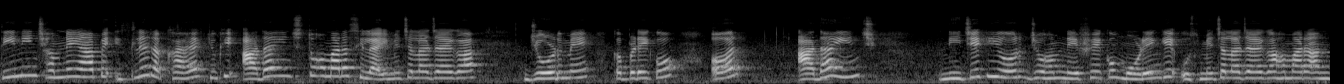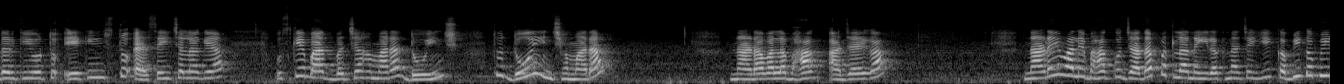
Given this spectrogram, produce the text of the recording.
तीन इंच हमने यहाँ पे इसलिए रखा है, क्योंकि आधा इंच तो हमारा सिलाई में चला जाएगा, जोड़ में कपड़े को। और आधा इंच नीचे की ओर जो हम नेफे को मोड़ेंगे, उसमें चला जाएगा हमारा अंदर की ओर। तो एक इंच तो ऐसे ही चला गया। उसके बाद बचा हमारा दो इंच। तो दो इंच हमारा नाड़ा वाला भाग आ जाएगा। नाड़े वाले भाग को ज़्यादा पतला नहीं रखना चाहिए। कभी कभी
